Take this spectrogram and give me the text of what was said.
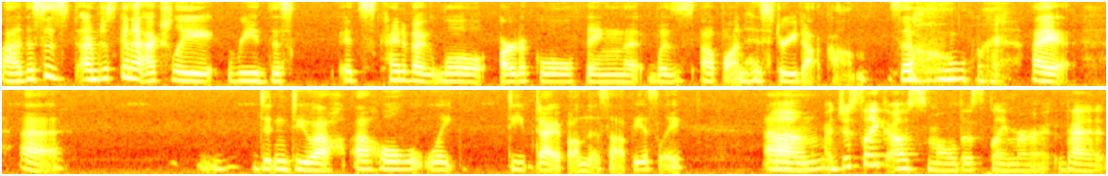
uh, this is I'm just gonna actually read this. It's kind of a little article thing that was up on History.com. So Okay. I uh, didn't do a, a whole like deep dive on this, obviously. Um, Um, just like a small disclaimer that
